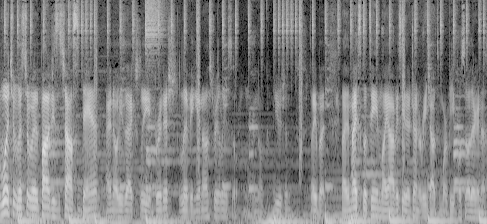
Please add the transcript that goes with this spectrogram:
which, which apologies to Charles Dan. I know he's actually British, living in Australia, so no confusion. Like, but like the Mexico team, like obviously they're trying to reach out to more people, so they're gonna,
